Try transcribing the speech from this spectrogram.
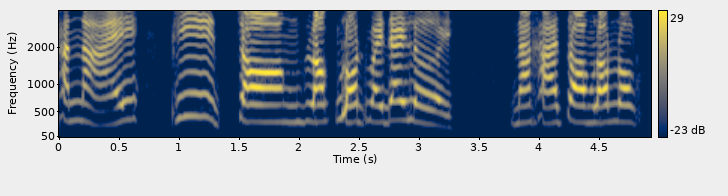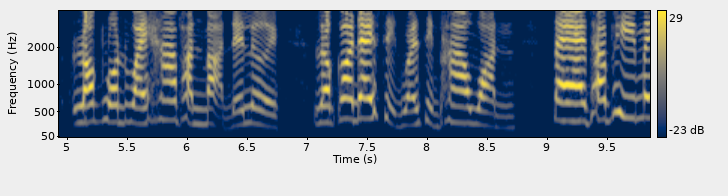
คันไหน พี่จองล็อกรถไว้ได้เลยนะคะ จองล็อกล็อกล็อกรถไว้ 5,000 บาทได้เลย แล้วก็ได้สิทธิ์ไว้ 15 วัน แต่ถ้าพี่ไม่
